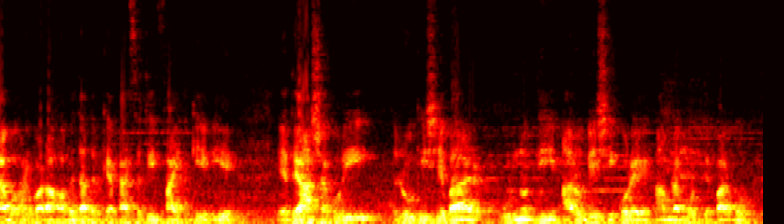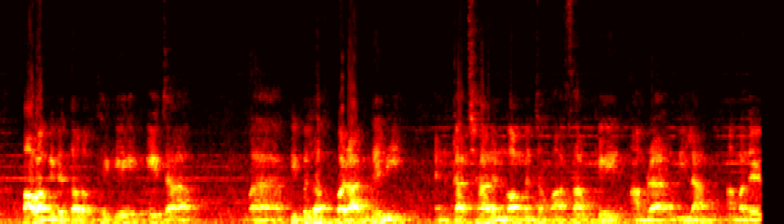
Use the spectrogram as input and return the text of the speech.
ব্যবহার করা হবে, তাদের ক্যাপাসিটি ফাইভ কেভিএ এতে আশা করি রোগী সেবার উন্নতি আরও বেশি করে আমরা করতে পারব। পাওয়া তরফ থেকে এটা people of Barak valley and Cachar and government of আসামকে আমরা দিলাম আমাদের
